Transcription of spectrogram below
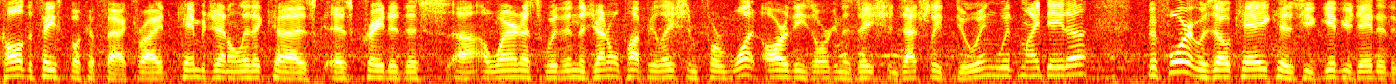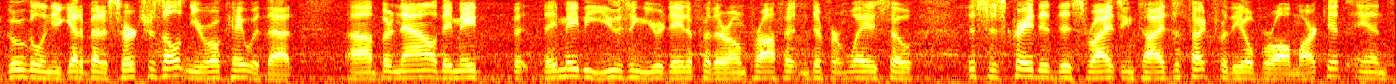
call it the Facebook effect, right? Cambridge Analytica has, has created this uh, awareness within the general population for what are these organizations actually doing with my data. Before it was okay because you give your data to Google and you get a better search result and you're okay with that. Uh, but now they may, they may be using your data for their own profit in different ways. So this has created this rising tides effect for the overall market and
